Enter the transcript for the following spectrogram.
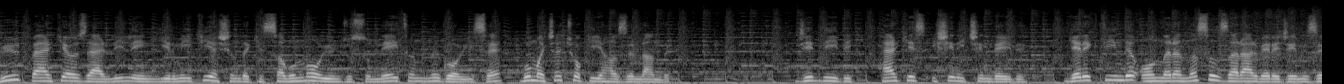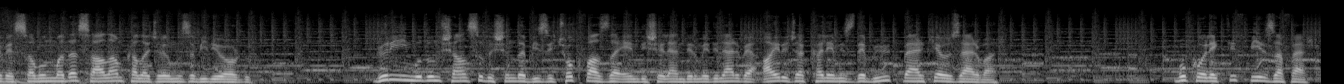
Büyük Berke Özer Lille'in 22 yaşındaki savunma oyuncusu Nathan Ngoy ise, bu maça çok iyi hazırlandık. Ciddiydik, herkes işin içindeydi. Gerektiğinde onlara nasıl zarar vereceğimizi ve savunmada sağlam kalacağımızı biliyorduk. Greenwood'un şansı dışında bizi çok fazla endişelendirmediler ve ayrıca kalemizde büyük Berke Özer var. Bu kolektif bir zafer.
